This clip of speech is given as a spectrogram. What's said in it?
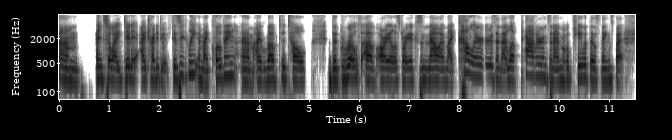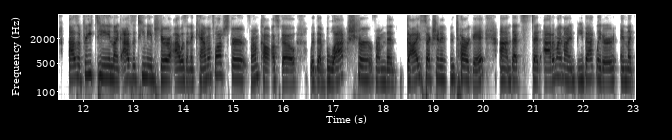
Um, and so I did it. I tried to do it physically in my clothing. Um, I love to tell the growth of Arielle Estoria because now I'm like colors and I love patterns and I'm okay with those things. But as a preteen, like as a teenager, I was in a camouflage skirt from Costco with a black shirt from the guys section in Target um, that said "Out of my mind, be back later" in like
